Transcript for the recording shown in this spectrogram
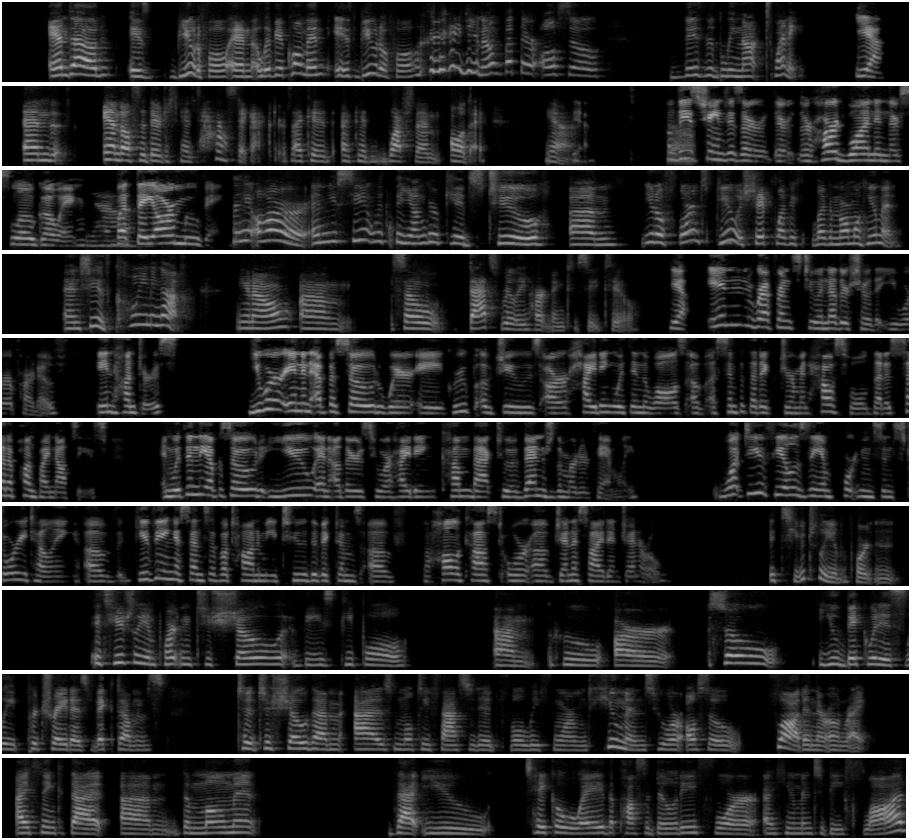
Ann Dowd is beautiful and Olivia Colman is beautiful, you know, but they're also visibly not 20. Yeah. And and also they're just fantastic actors. I could I could watch them all day. Yeah. Yeah. Well, these changes are they're they're hard won and they're slow going, yeah. but they are moving. They are, and you see it with the younger kids too. Um, you know, Florence Pugh is shaped like a like a normal human, and she is cleaning up. You know, um, so that's really heartening to see too. Yeah, in reference to another show that you were a part of, in Hunters, you were in an episode where a group of Jews are hiding within the walls of a sympathetic German household that is set upon by Nazis. And within the episode, you and others who are hiding come back to avenge the murdered family. What do you feel is the importance in storytelling of giving a sense of autonomy to the victims of the Holocaust or of genocide in general? It's hugely important. It's hugely important to show these people um, who are so ubiquitously portrayed as victims to to show them as multifaceted fully formed humans who are also flawed in their own right i think that um, the moment that you take away the possibility for a human to be flawed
